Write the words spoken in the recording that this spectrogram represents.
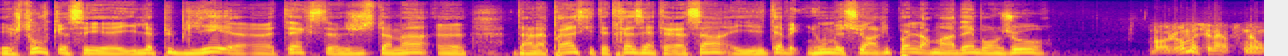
Et je trouve que c'est, il a publié euh, un texte justement euh, dans la presse qui était très intéressant. Et il était avec nous, Monsieur Henri-Paul Normandin. Bonjour. Bonjour, M. Martineau.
